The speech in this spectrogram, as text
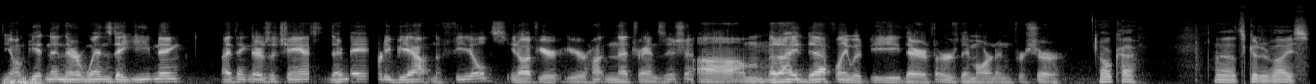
you know getting in there Wednesday evening. I think there's a chance they may already be out in the fields. You know, if you're you're hunting that transition. Um, But I definitely would be there Thursday morning for sure. Okay. Uh, that's good advice.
